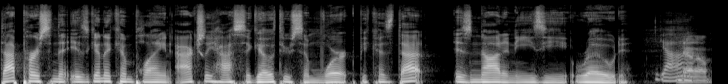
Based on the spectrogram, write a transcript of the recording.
that person that is going to complain actually has to go through some work because that is not an easy road. Yeah. No,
